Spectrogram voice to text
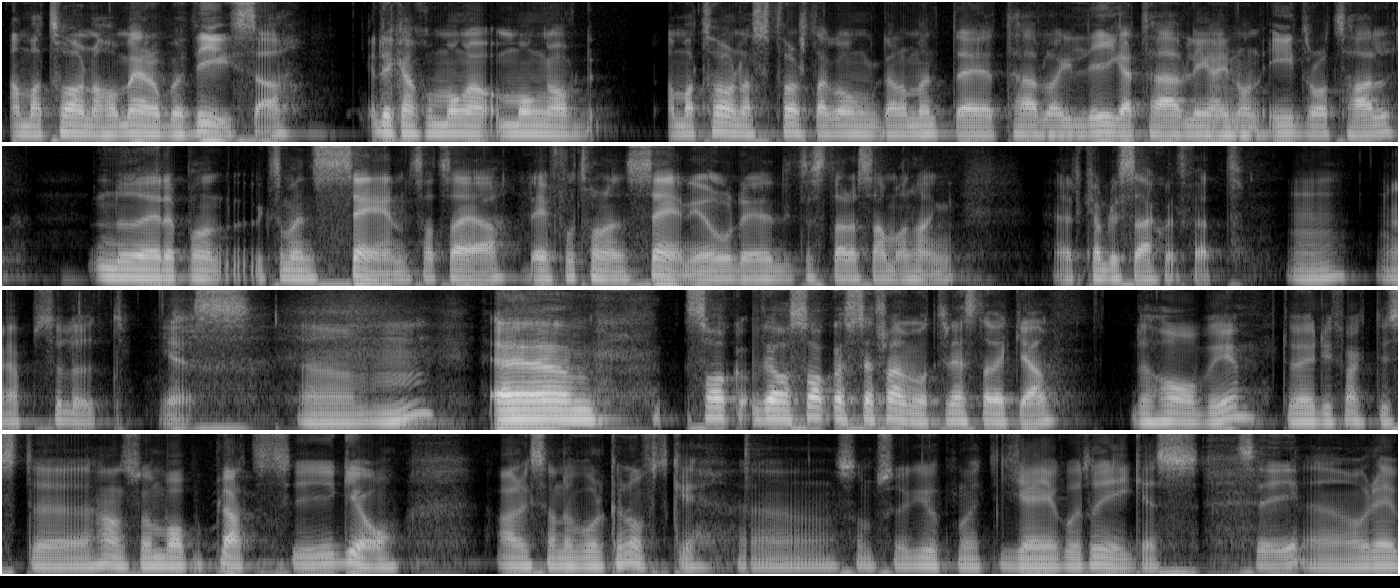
amatörerna har mer att bevisa. Det är kanske många, många av amatörernas första gång där de inte tävlar i ligatävlingar i någon idrottshall. Nu är det på en, liksom en scen så att säga. Det är fortfarande en scen ju, och det är lite större sammanhang. Eh, Det kan bli särskilt fett. Mm, absolut. Yes. Um, mm, Ehm, sak, vi har saker att se fram emot till nästa vecka. det har vi. Då är det ju faktiskt eh, han som var på plats igår, Alexander Volkanovski, eh, som såg upp mot Jair Rodriguez. Si. Eh, Och det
